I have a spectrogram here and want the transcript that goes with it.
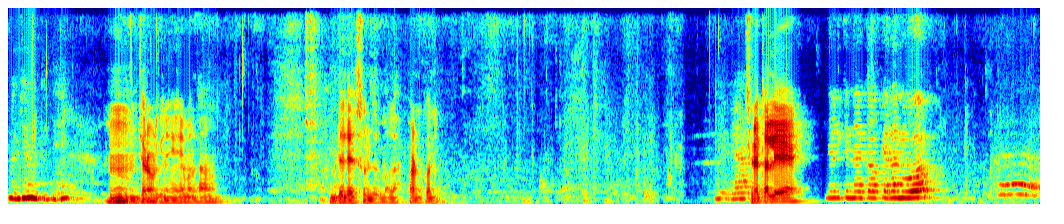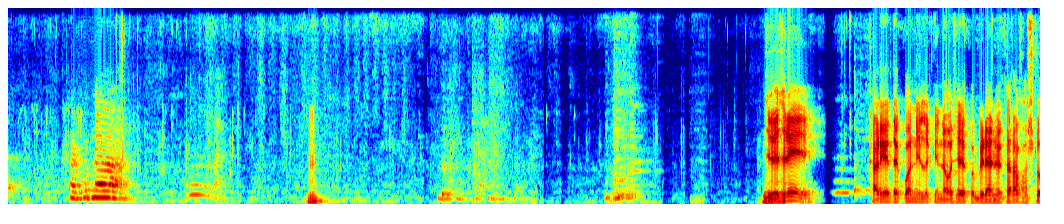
మంచిగా ఉడికింది? మంచిగా ఉడికినాయి బిడ్డ లేస్తుంది మళ్ళా పండుకొని. చిన్న తల్లి. కింద ఓకేరా నువ్వు? కడుకుంటున్నావా జయశ్రీ కడిగితే ఎక్కువ నీళ్ళు కింద వచ్చే బిర్యానీ కరా ఫస్ట్.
